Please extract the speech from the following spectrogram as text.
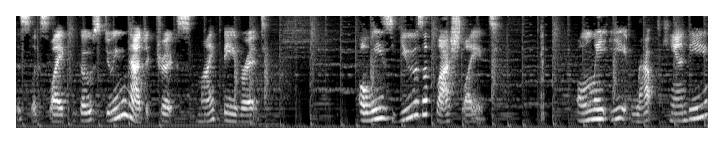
This looks like Ghost doing magic tricks. My favorite. Always use a flashlight. Only eat wrapped candy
